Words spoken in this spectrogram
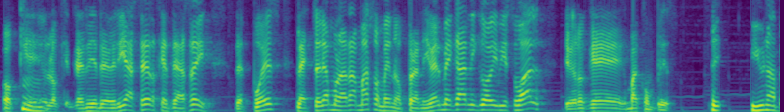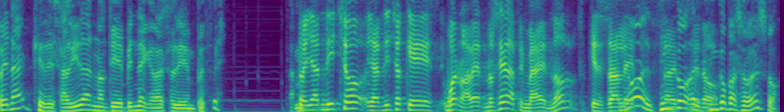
o que, mm. lo que debería ser GTA 6. Después, la historia molará más o menos, pero a nivel mecánico y visual, yo creo que va a cumplir. Sí, y una pena que de salida no tiene pinta de que va a salir en PC. Pero ya han dicho, ya han dicho que es. Bueno, a ver, no sé la primera vez, ¿no? Que sale. No, el 5, el 5 pasó eso.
